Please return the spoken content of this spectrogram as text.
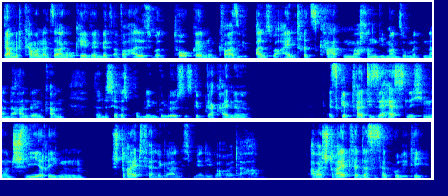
Damit kann man halt sagen, okay, wenn wir jetzt einfach alles über Token und quasi alles über Eintrittskarten machen, die man so miteinander handeln kann, dann ist ja das Problem gelöst. Es gibt gar keine es gibt halt diese hässlichen und schwierigen Streitfälle gar nicht mehr, die wir heute haben. Aber Streitfälle, das ist halt Politik.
